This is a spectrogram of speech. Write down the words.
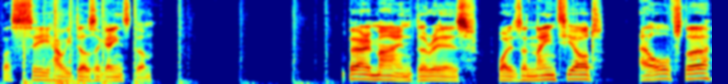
Let's see how he does against them. Bear in mind there is what is a ninety odd elves there.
